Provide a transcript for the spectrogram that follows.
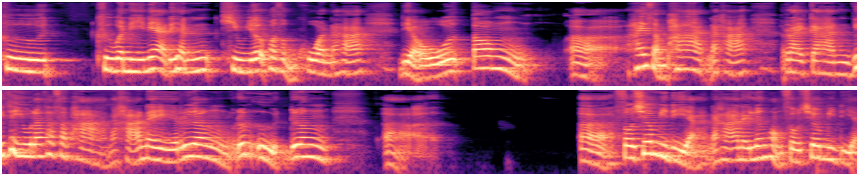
คือคือวันนี้เนี่ยดิฉันคิวเยอะพอสมควรนะคะ เดี๋ยวต้องอให้สัมภาษณ์นะคะ รายการวิทยุรัฐสภานะคะ ในเรื่องเรื่องอื่นเรื่อง โซเชียลมีเดียนะคะในเรื่องของโซเชียลมีเดีย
